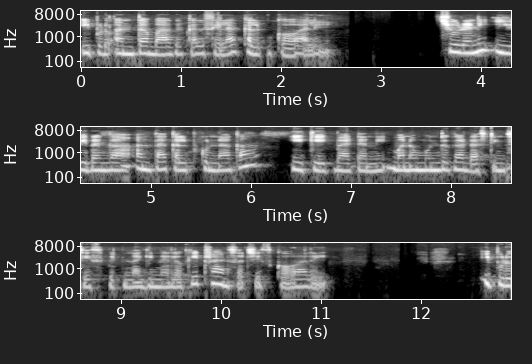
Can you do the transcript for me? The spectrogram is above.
ఇప్పుడు అంతా బాగా కలిసేలా కలుపుకోవాలి. చూడండి ఈ విధంగా అంతా కలుపుకున్నాక ఈ కేక్ బ్యాటర్ని మనం ముందుగా డస్టింగ్ చేసి పెట్టిన గిన్నెలోకి ట్రాన్స్ఫర్ చేసుకోవాలి. ఇప్పుడు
